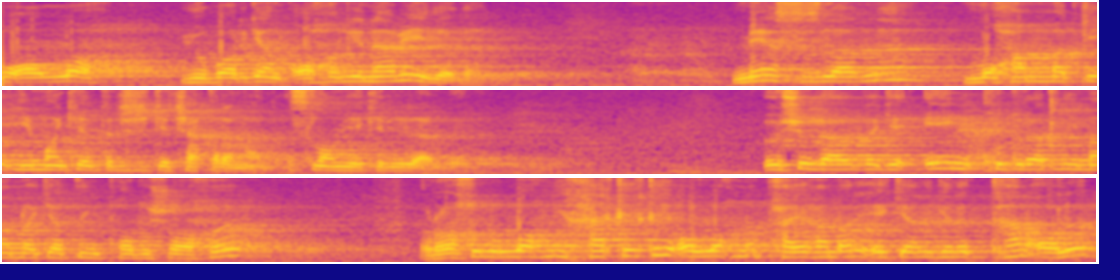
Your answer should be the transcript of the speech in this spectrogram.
U olloh yuborgan oxirgi nabiy dedi. Men sizlarni muhammadga iymon keltirishga chaqiraman islomga kiringlar dedi. O'sha davrdagi eng qudratli mamlakatning podshohi rasulullohning haqiqiy ollohni payg'ambari ekanligini tan olib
